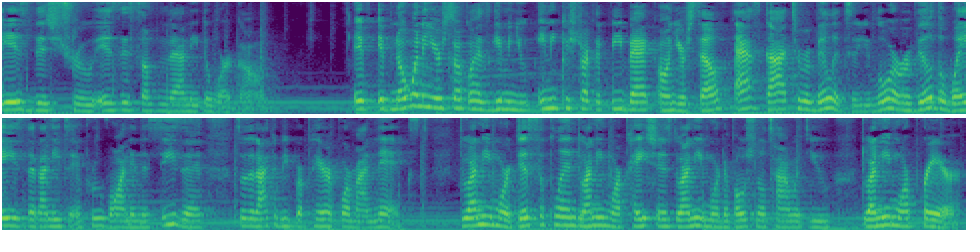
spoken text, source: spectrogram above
Is this true? Is this something that I need to work on? If, if no one in your circle has given you any constructive feedback on yourself, ask God to reveal it to you. Lord, reveal the ways that I need to improve on in this season so that I can be prepared for my next. Do I need more discipline? Do I need more patience? Do I need more devotional time with you? Do I need more prayer?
